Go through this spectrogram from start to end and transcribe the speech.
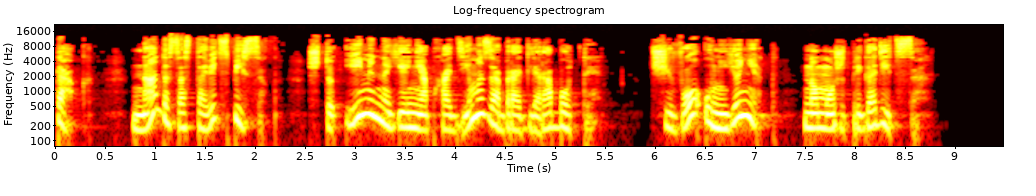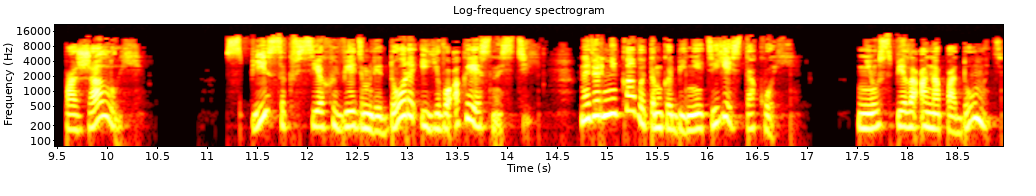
Так, надо составить список, что именно ей необходимо забрать для работы. Чего у нее нет, но может пригодиться. Пожалуй. Список всех ведьм Лидора и его окрестностей. Наверняка в этом кабинете есть такой. Не успела она подумать,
